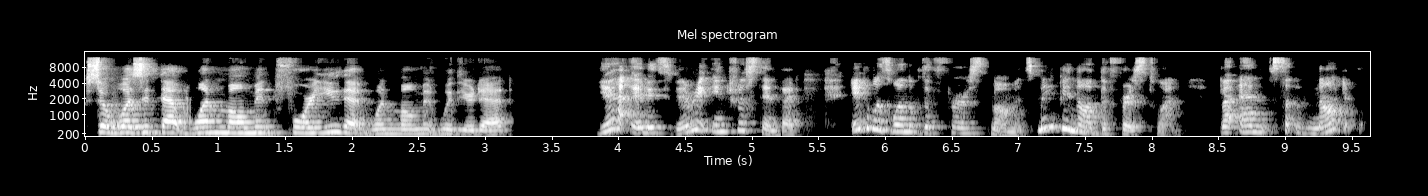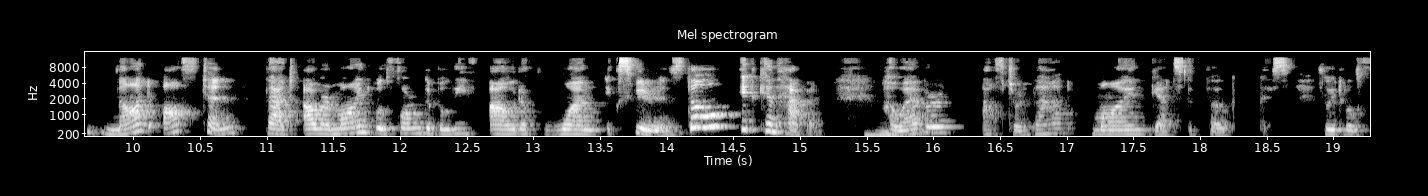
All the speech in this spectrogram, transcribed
So was it that one moment for you that one moment with your dad yeah, and it's very interesting that it was one of the first moments, maybe not the first one, but and so not not often that our mind will form the belief out of one experience, though it can happen. Mm-hmm. However, after that, mind gets the focus, so it will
